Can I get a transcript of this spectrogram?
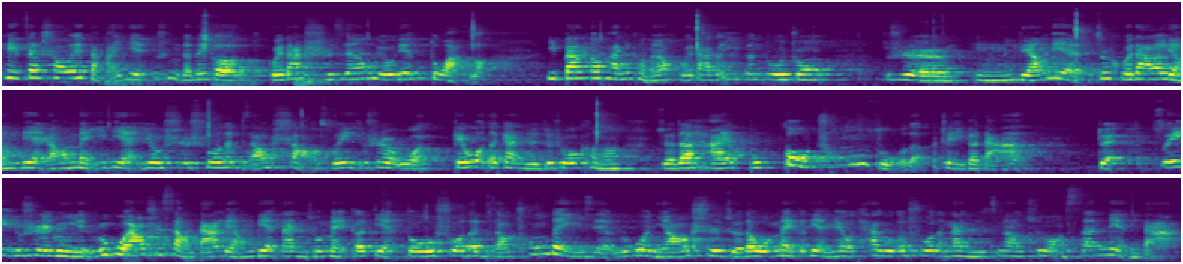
可以再稍微答一点，就是你的那个回答时间会有点短了。一般的话，你可能要回答个一分多钟，就是嗯两点就是回答了两点，然后每一点又是说的比较少，所以就是我给我的感觉就是我可能觉得还不够充足的这一个答案。对，所以就是你如果要是想答两点，那你就每个点都说的比较充分一些。如果你要是觉得我每个点没有太多的说的，那你就尽量去往三点答。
